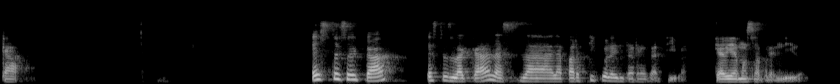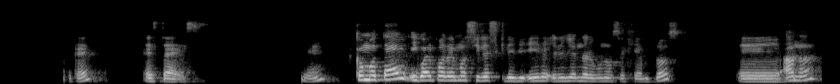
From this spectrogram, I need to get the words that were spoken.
Ka. Este es el K, esta es la K, la, la, partícula interrogativa que habíamos aprendido. ¿Ok? Esta es. ¿Bien? Como tal, igual podemos ir, escribir, ir, ir algunos ejemplos. Eh, Ana.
